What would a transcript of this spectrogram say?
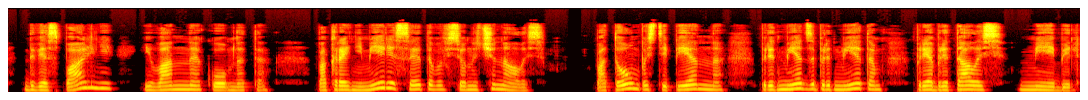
— две спальни и ванная комната. По крайней мере, с этого все начиналось. Потом, постепенно, предмет за предметом приобреталась мебель.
